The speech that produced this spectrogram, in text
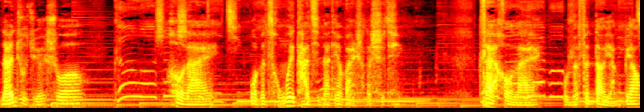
男主角说：“后来，我们从未谈起那天晚上的事情。再后来，我们分道扬镳，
